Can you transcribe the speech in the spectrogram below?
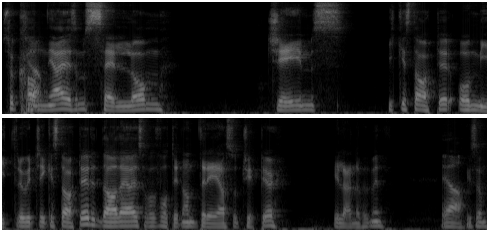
så kan jeg liksom, selv om James ikke starter, og Mitrovic ikke starter, da hadde jeg i så fall fått inn Andreas og Trippier i lineupen min. Ja. Liksom.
